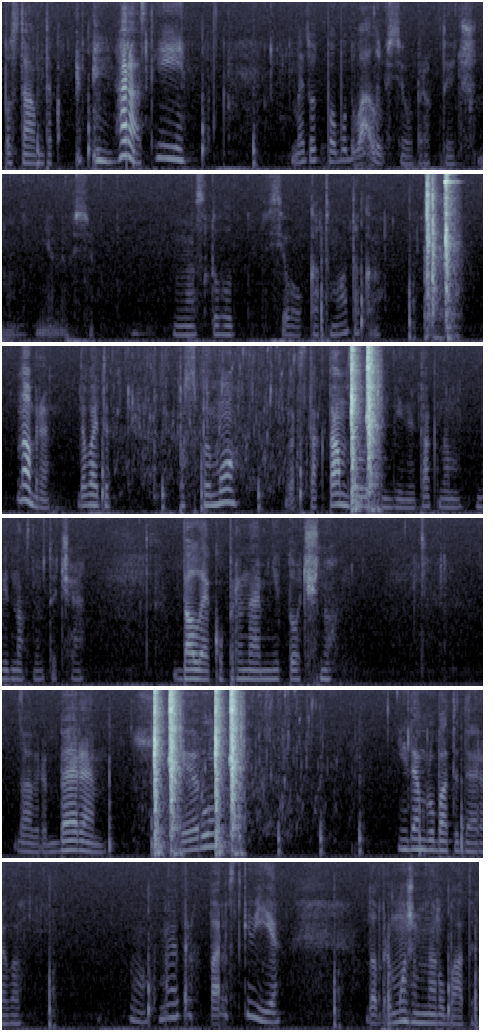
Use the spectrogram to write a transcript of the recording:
Поставимо так. Гаразд, і ми тут побудували все практично. Ні, не все. У нас тут всього катма така. Добре, давайте поспимо. Ось так, там залишимо він і так нам від нас не втече. Далеко, принаймні, точно. Добре, беремо сокиру. Йдемо рубати дерева. О, у мене трохи паростків є. Добре, можемо нарубати.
